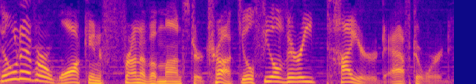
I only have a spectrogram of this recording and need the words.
Don't ever walk in front of a monster truck. You'll feel very tired afterward.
